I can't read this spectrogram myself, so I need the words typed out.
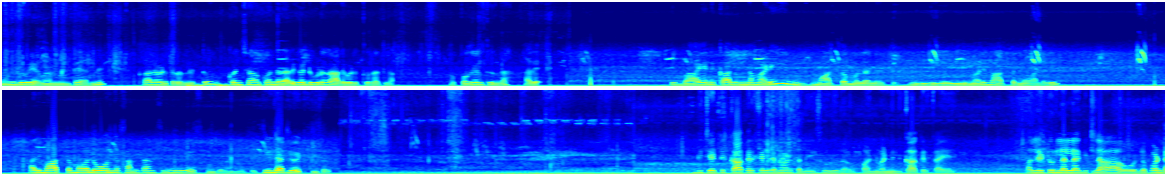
ముండ్లు ఏమైనా ఉంటే అన్నీ కాలబెడతారు అన్నట్టు. కొంచెం కొందరు అరిగడ్డు కూడా కాలబెడుతారు అట్లా. ఒప్పగెళ్తుందా? అదే. ఇది బాగా వెనకాల ఉన్న మడి మా అత్తమ్మలు అన్నట్టు. ఇది ఇది మడి మా అత్తమ్మ వాళ్ళది. అది మా అత్తమ్మ వాళ్ళు ఓన్గా సంతానం సింగిల్ వేసుకుంటారు అన్నట్టు. కిండర్లు పెట్టుకుంటారు. ఈ చెట్టు కాకరకాయలు కనబడుతున్నాయి. చూడు పండు పండింది కాకరకాయ. పల్లెటూర్లలో ఇట్లా ఒడ్ల పంట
